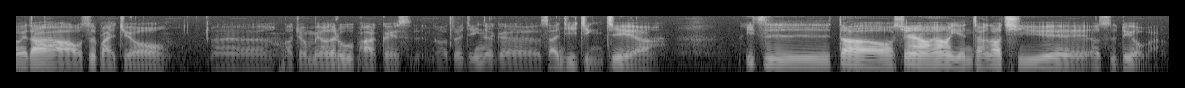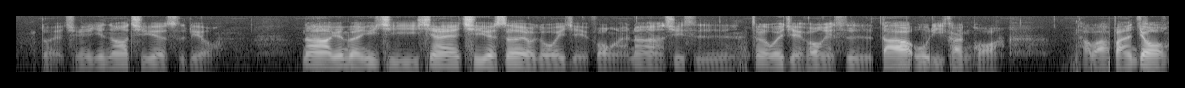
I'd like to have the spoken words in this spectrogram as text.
位大家好，我是白酒。呃，好久没有在录 Podcast，然后最近那个三级警戒啊，一直到现在好像延长到七月二十六吧？对，全延长到七月二十六。那原本预期现在七月十二有一个微解封啊，那其实这个微解封也是大家雾里看花，好吧？反正就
